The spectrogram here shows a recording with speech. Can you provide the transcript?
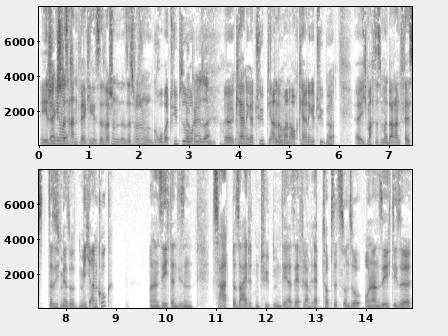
Nee, schon irgendwas. Handwerkliches. Das war schon, das war schon ein grober Typ so. Ja, kann ja sein. äh, kerniger Typ, die anderen Genau. waren auch kernige Typen. Ja. Äh, ich mache das immer daran fest, dass ich mir so mich anguck und dann sehe ich dann diesen zart beseiteten Typen, der sehr viel am Laptop sitzt und so. Und dann sehe ich diese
